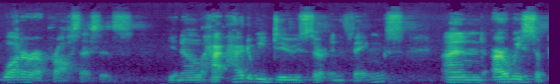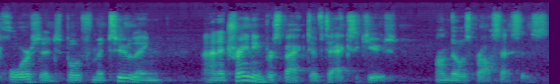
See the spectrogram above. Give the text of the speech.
what are our processes? You know, how, how do we do certain things? And are we supported both from a tooling and a training perspective to execute on those processes?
